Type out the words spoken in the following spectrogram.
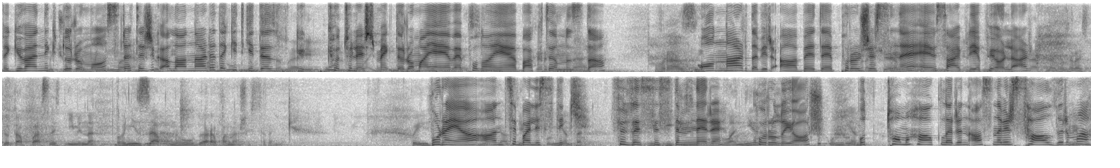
ve güvenlik durumu stratejik alanlarda da gitgide kötüleşmekte. Romanya'ya ve Polonya'ya baktığımızda onlar da bir ABD projesine ev sahipliği yapıyorlar. Buraya antibalistik füze sistemleri kuruluyor. Bu Tomahawk'ların aslında bir saldırma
